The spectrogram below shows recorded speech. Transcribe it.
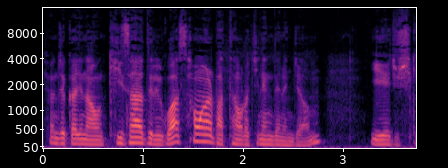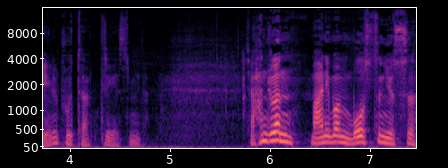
현재까지 나온 기사들과 상황을 바탕으로 진행되는 점 이해해 주시길 부탁드리겠습니다. 자, 한 주간 많이 본 most 뉴스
